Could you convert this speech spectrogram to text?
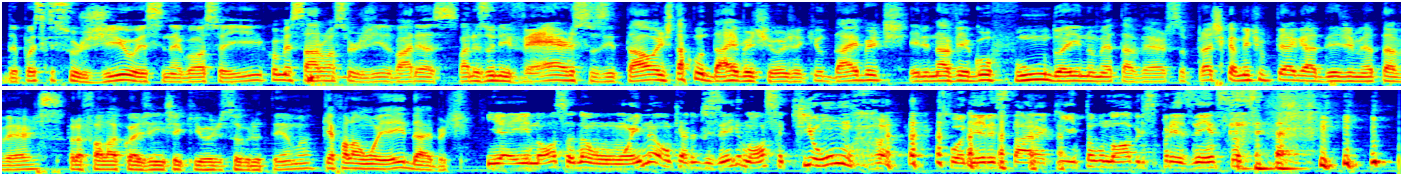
depois que surgiu esse negócio aí, começaram a surgir várias, vários universos e tal. A gente tá com o Dybert hoje aqui. O Dybert, ele navegou fundo aí no metaverso, praticamente um PhD de metaverso, para falar com a gente aqui hoje sobre o tema. Quer falar um oi aí, Dybert? E aí, nossa, não, um oi não. Quero dizer, nossa, que honra poder estar aqui em tão nobres presenças.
